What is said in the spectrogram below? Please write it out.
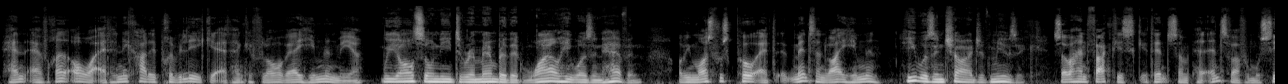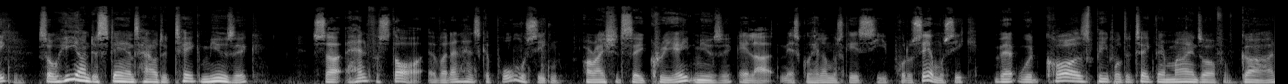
Han er vred over, at han ikke har det privilegie, at han kan få lov at være i himlen mere. We also need to remember that while he was in heaven, Og vi må også huske på, at mens han var i himlen, he was in charge of music. så var han faktisk den, som havde ansvar for musikken. So he understands how to take music, Så han forstår, øh, hvordan han skal bruge musikken. or I should say, create music, Eller jeg skulle hellere måske sige, producere musik, that would cause people to take their minds off of God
